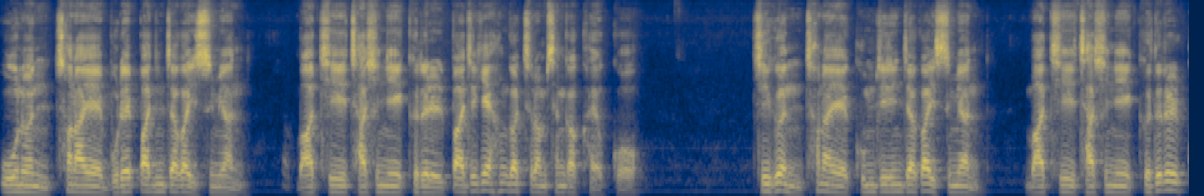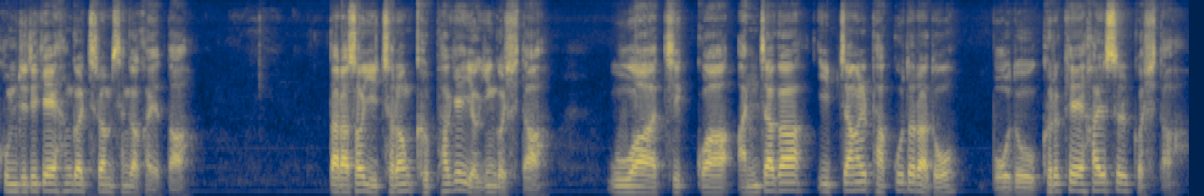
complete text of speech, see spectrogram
우는 천하에 물에 빠진 자가 있으면 마치 자신이 그를 빠지게 한 것처럼 생각하였고, 직은 천하에 굶주린 자가 있으면 마치 자신이 그들을 굶주리게 한 것처럼 생각하였다. 따라서 이처럼 급하게 여긴 것이다. 우와 직과 안자가 입장을 바꾸더라도 모두 그렇게 하였을 것이다.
